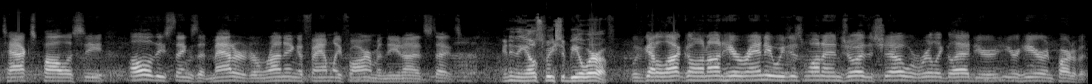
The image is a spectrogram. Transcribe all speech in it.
tax policy, all of these things that matter to running a family farm in the United States. Anything else we should be aware of? We've got a lot going on here, Randy. We just want to enjoy the show. We're really glad you're, you're here and part of it.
